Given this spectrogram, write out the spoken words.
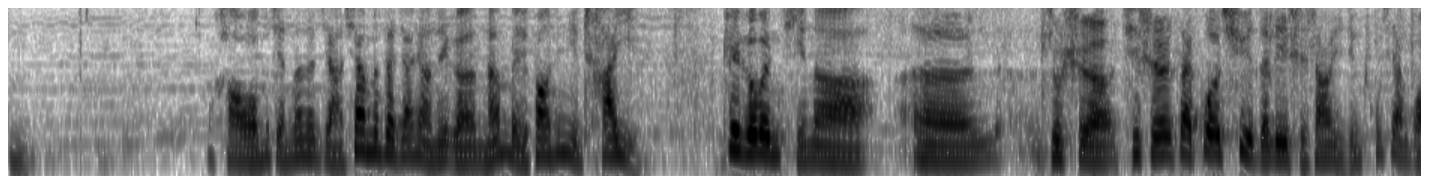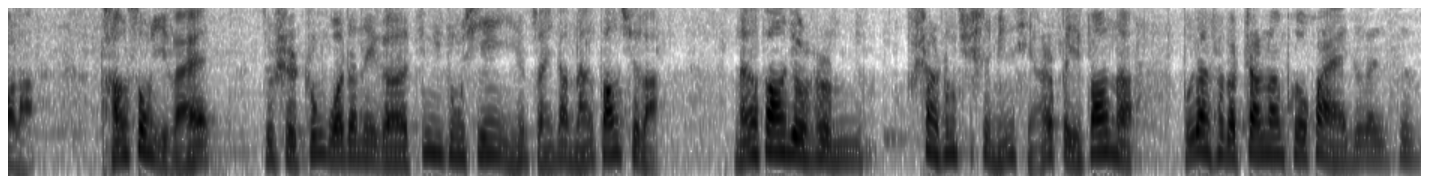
嗯，好，我们简单的讲，下面再讲讲那个南北方经济差异这个问题呢。呃，就是其实在过去的历史上已经出现过了，唐宋以来就是中国的那个经济重心已经转移到南方去了，南方就是上升趋势明显，而北方呢不断受到战乱破坏，就在这这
